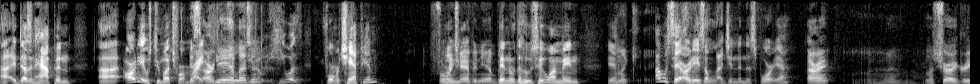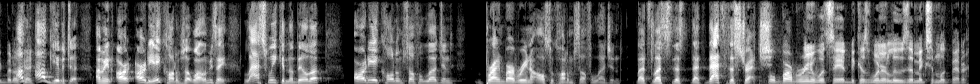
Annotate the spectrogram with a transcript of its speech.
Uh, it doesn't happen. Uh, RDA was too much for him, Is right? RDA He- a legend? You know, he was former champion former champion, yeah. been with the who's who. I mean, yeah, Like- I would say RDA is a legend in the sport. Yeah, All right. I'm not sure I agree, but I'll, okay. I'll give it to. I mean, R- RDA called himself. Well, let me say, last week in the build-up, RDA called himself a legend. Bryan Barberena also called himself a legend. Let's let's just that that's the stretch. well, Barberena would say it because win or lose, that makes him look better.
